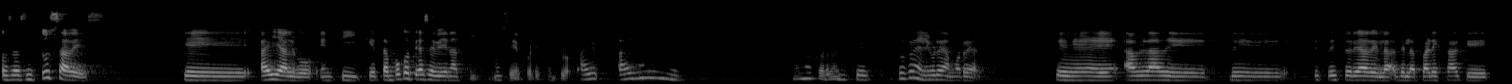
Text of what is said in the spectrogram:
o sea, si tú sabes que hay algo en ti que tampoco te hace bien a ti, no sé, por ejemplo, hay, hay un, no me acuerdo en qué, creo que en el libro de Amor Real, que habla de, de esta historia de la, de la pareja que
